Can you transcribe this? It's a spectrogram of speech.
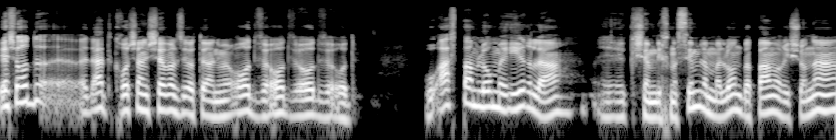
יש עוד, את יודעת, ככל שאני חושב על זה יותר אני אומר עוד ועוד ועוד ועוד. הוא אף פעם לא מעיר לה אה, כשהם נכנסים למלון בפעם הראשונה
